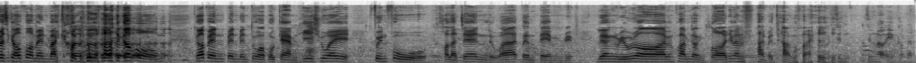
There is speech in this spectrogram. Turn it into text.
Risk Golf for Men by เขาดูครับผม ก็เป็นเป็นเป็นตัวโปรแกรมที่ช่วยฟื้นฟูคอลลาเจนหรือว่าเติมเต็มเรื่องริ้วรอยเป็นความหย่อนคล้อยที่มันผ่านไปตามวัยซึ่งซึ่งเราเองก็แบบ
